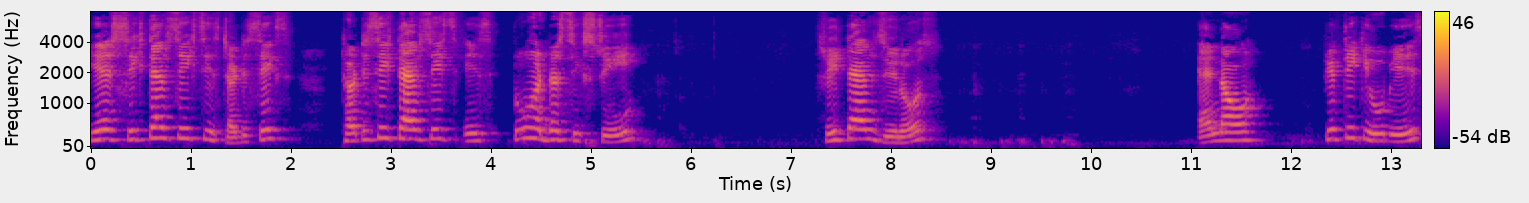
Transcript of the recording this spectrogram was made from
hey six times six is thirty six 36 times 6 is 216 3 times zeros. And now 50 cube is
